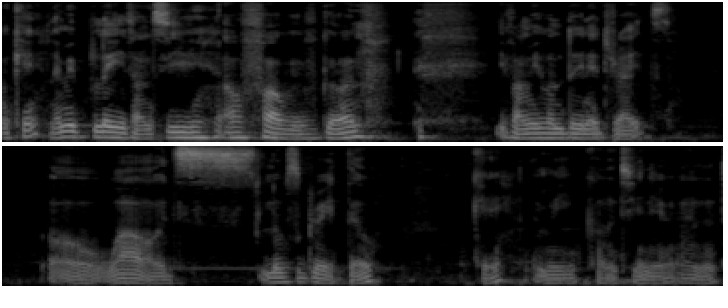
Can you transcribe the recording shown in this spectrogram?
okay let me play it and see how far we've gone if i'm even doing it right. Oh wow it looks great though. Okay let me continue and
